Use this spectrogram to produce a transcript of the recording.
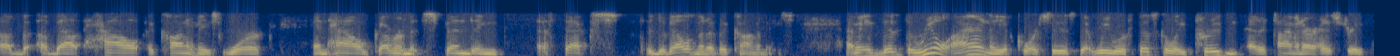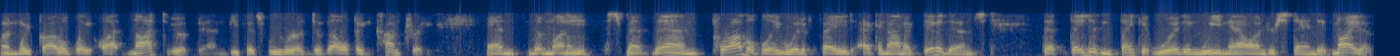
ab- about how economies work and how government spending affects the development of economies. I mean, the, the real irony, of course, is that we were fiscally prudent at a time in our history when we probably ought not to have been because we were a developing country. And the money spent then probably would have paid economic dividends that they didn't think it would, and we now understand it might have.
